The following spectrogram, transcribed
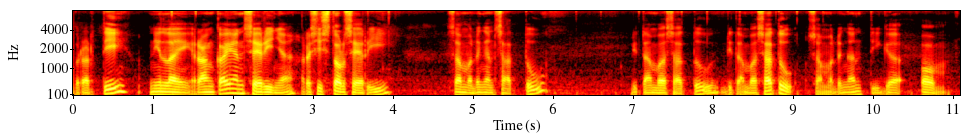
Berarti nilai rangkaian serinya resistor seri sama dengan 1 ditambah 1 ditambah 1 sama dengan 3 ohm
